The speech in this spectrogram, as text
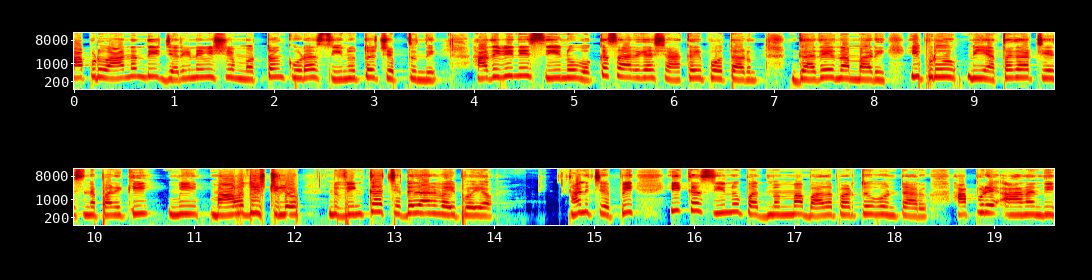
అప్పుడు ఆనంది జరిగిన విషయం మొత్తం కూడా సీనుతో చెప్తుంది. అది విని సీను ఒక్కసారిగా షాక్ అయిపోతాడు. గదేనమ్మాడి ఇప్పుడు మీ అత్తగారు చేసిన పనికి మీ మామ దృష్టిలో నువ్వు ఇంకా చెడ్డదానివైపోయావు అని చెప్పి ఇక సీను పద్మమ్మ బాధపడుతూ ఉంటారు. అప్పుడే ఆనంది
